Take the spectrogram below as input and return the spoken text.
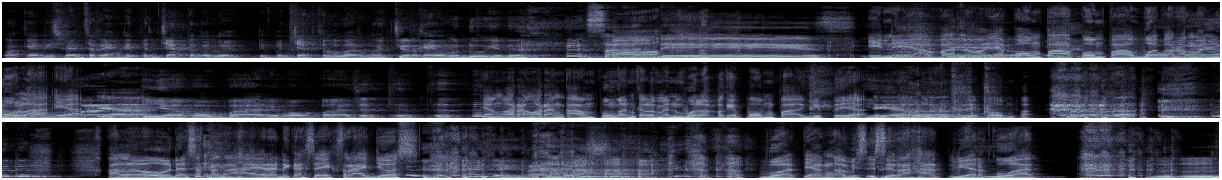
pakai dispenser yang dipencet tuh lo dipencet keluar ngucur kayak wudhu gitu Sadis. Ini apa namanya pompa pompa buat Pompa orang main ya, bola pompa. ya. Ya. iya pompa di pompa. Yang orang-orang kampung kan kalau main bola pakai pompa gitu ya. Iya, Kalau benar. pasti pompa. Benar-benar. Kalau udah setengah akhirnya dikasih extra jos buat yang abis istirahat biar kuat. Mm-mm.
